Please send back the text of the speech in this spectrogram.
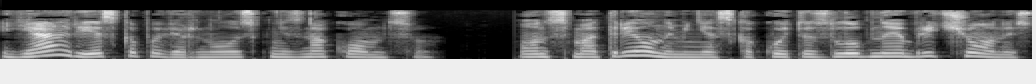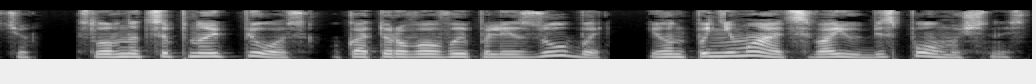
Я резко повернулась к незнакомцу. Он смотрел на меня с какой-то злобной обреченностью, словно цепной пес, у которого выпали зубы, и он понимает свою беспомощность.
